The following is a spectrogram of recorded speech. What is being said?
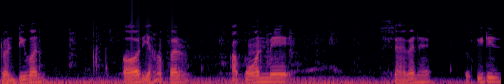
twenty one और यहाँ पर अपॉन में सेवन है तो it is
